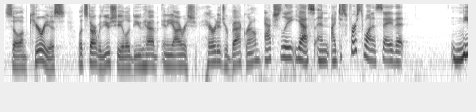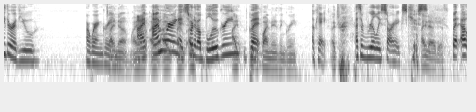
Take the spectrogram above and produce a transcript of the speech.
So I'm curious. Let's start with you, Sheila. Do you have any Irish heritage or background? Actually, yes. And I just first want to say that neither of you are wearing green. I know. I know. I'm, I- I'm I- wearing I- a sort I- of a blue green, I couldn't but find anything green. Okay. I tried. That's a really sorry excuse. I know it is. But uh,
